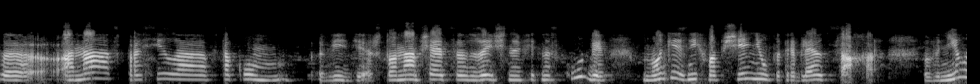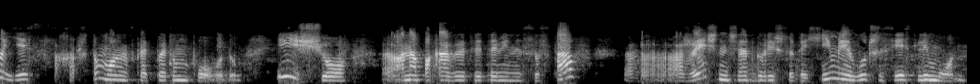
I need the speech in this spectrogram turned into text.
э, она спросила в таком виде, что она общается с женщиной в фитнес-клубе, многие из них вообще не употребляют сахар. В него есть сахар. Что можно сказать по этому поводу? И еще э, она показывает витаминный состав, а женщина начинает говорить, что это химия, лучше съесть лимон.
